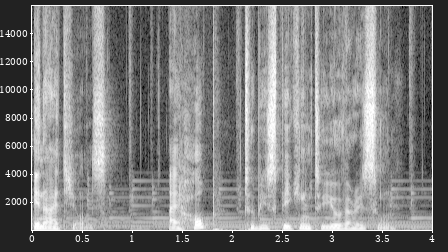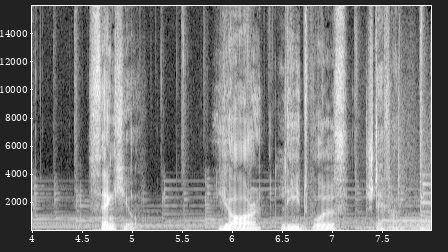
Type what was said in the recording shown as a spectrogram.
in iTunes. I hope to be speaking to you very soon. Thank you. Your Lead Wolf Stefan.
